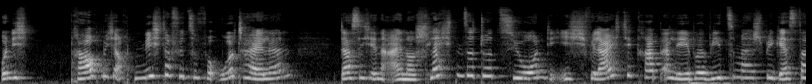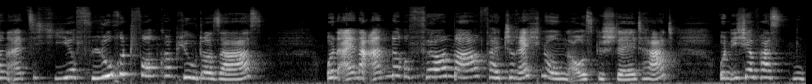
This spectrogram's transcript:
Und ich brauche mich auch nicht dafür zu verurteilen, dass ich in einer schlechten Situation, die ich vielleicht hier gerade erlebe, wie zum Beispiel gestern, als ich hier fluchend vorm Computer saß und eine andere Firma falsche Rechnungen ausgestellt hat und ich ja fast einen,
